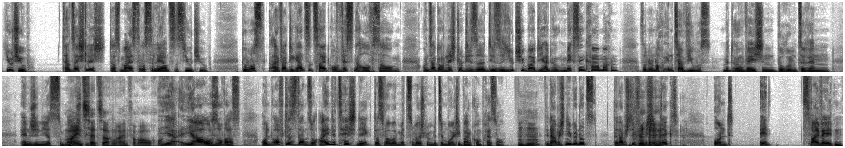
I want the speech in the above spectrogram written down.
YouTube. Tatsächlich, das meiste, was du lernst, ist YouTube. Du musst einfach die ganze Zeit auch Wissen aufsaugen. Und es hat auch nicht nur diese, diese YouTuber, die halt irgendeinen Mixing-Kram machen, sondern auch Interviews mit irgendwelchen berühmteren Engineers zum Beispiel. Mindset-Sachen einfach auch. ja, ja, auch sowas. Und oft ist es dann so eine Technik, das war bei mir zum Beispiel mit dem Multiband-Kompressor. Mhm. Den habe ich nie benutzt, dann habe ich den für mich entdeckt. Und ey, zwei Welten.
